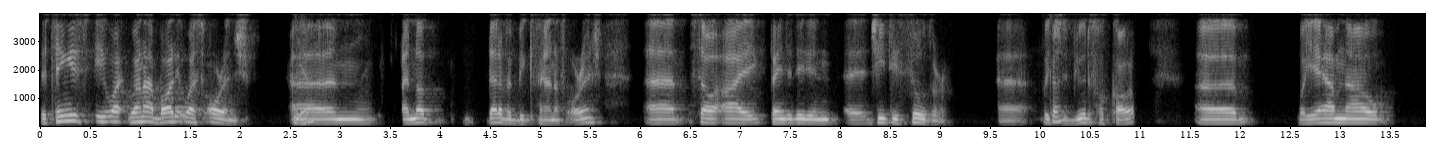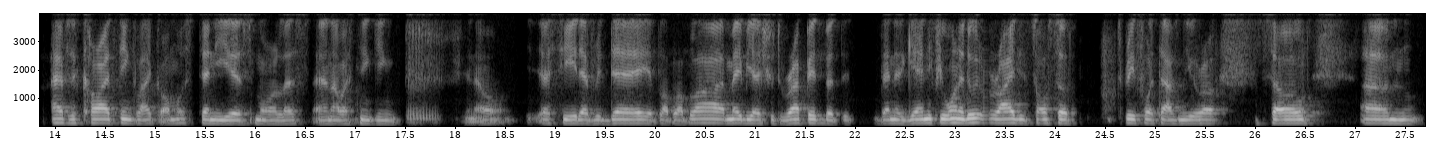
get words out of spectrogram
The thing is, it, when I bought it, was orange. Yeah. Um, I'm not that of a big fan of orange, uh, so I painted it in uh, GT silver, uh, which okay. is a beautiful color. Um, but yeah, I'm now I have the car, I think, like almost 10 years more or less. And I was thinking, you know, I see it every day, blah, blah, blah. Maybe I should wrap it. But then again, if you want to do it right, it's also three, 4,000 euro. So um,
